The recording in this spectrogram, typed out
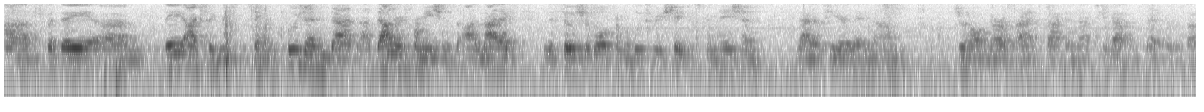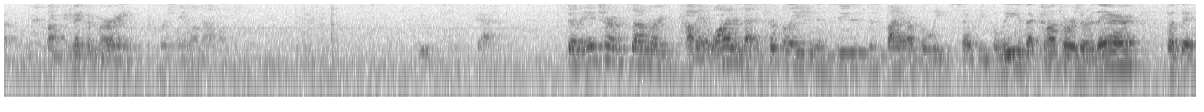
um, but they, um, they actually reached the same conclusion that uh, boundary formation is automatic and dissociable from illusory shape discrimination. That appeared in um, Journal of Neuroscience back in uh, 2006. It was uh, Micah Murray was the first name on that one. Oops. So the interim summary for caveat one is that interpolation ensues despite our beliefs. So if we believe that contours are there, but the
